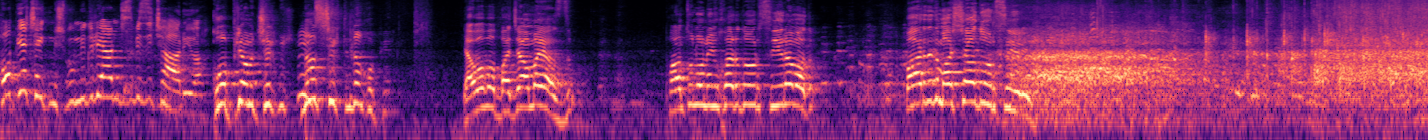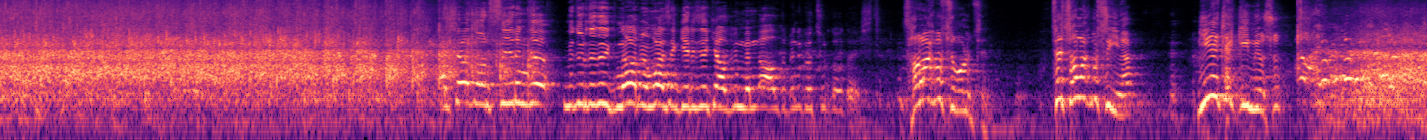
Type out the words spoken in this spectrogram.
Kopya çekmiş bu. Müdür yardımcısı bizi çağırıyor. Kopya mı çekmiş? Nasıl çektin lan kopya? Ya baba bacağıma yazdım. Pantolonu yukarı doğru sıyıramadım. Bari dedim aşağı doğru sıyırayım. Aşağı doğru sıyırınca müdür de dedi ki ne yapıyorsun lan sen gerizekalı bilmem ne aldı beni götürdü odaya işte. Salak mısın oğlum sen? Sen salak mısın ya? Niye etek giymiyorsun?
